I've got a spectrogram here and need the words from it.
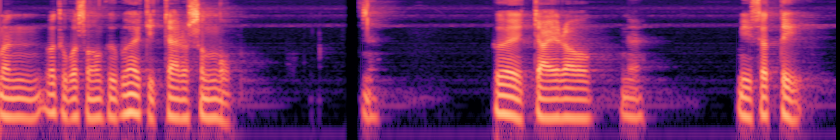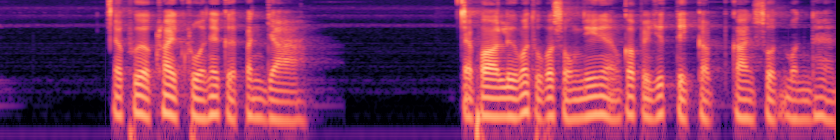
มันวัตถุประสงค์คือเพื่อให้จิตใจเราสงบนะเพื่อให้ใจเรานะมีสติ และเพื่อใคร่ครวญให้เกิดปัญญา แต่พอลืมวัตถุประสงค์นี้เนี่ยก็ไปยึดติดกับการสวดมนต์แทน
